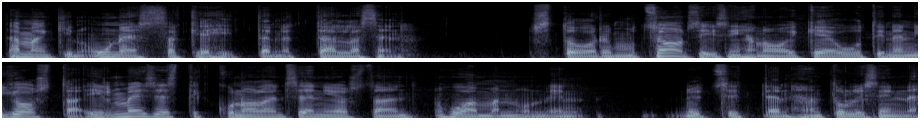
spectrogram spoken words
tämänkin unessa kehittänyt tällaisen story. Mutta se on siis ihan oikea uutinen, josta ilmeisesti kun olen sen jostain huomannut, niin nyt sitten hän tuli sinne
